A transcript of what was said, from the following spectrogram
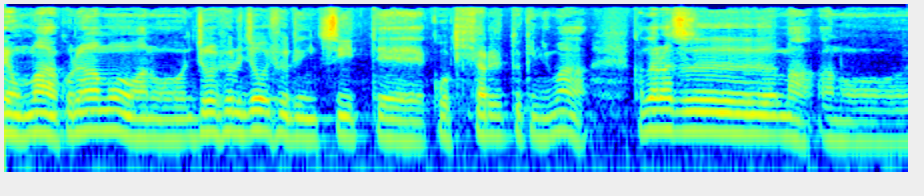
でもまあこれはもうあの Joyful Joyful についてこう聞かれる時には必ずまああの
